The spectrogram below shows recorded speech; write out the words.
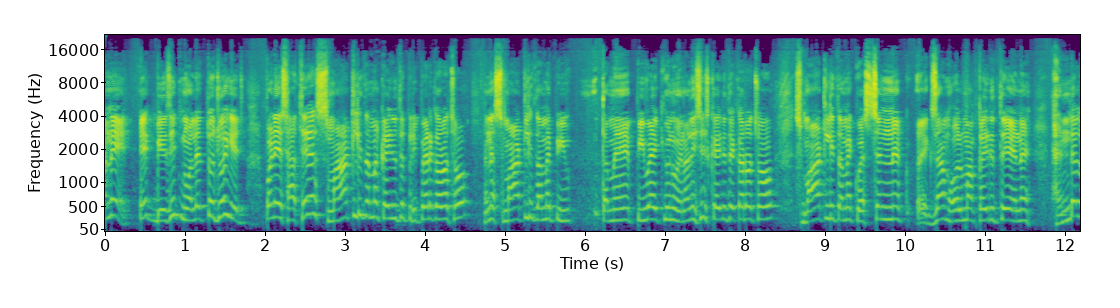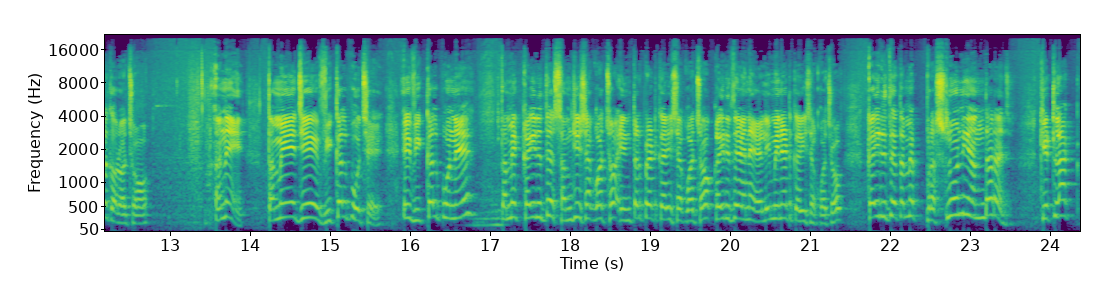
અને એક બેઝિક નોલેજ તો જોઈએ જ. પણ એ સાથે સ્માર્ટલી તમે કઈ રીતે પ્રિપેર કરો છો અને સ્માર્ટલી તમે પી, તમે પીવાય ક્યુનું એનાલિસિસ કઈ રીતે કરો છો સ્માર્ટલી તમે ક્વેશ્ચનને એક્ઝામ હોલમાં કઈ રીતે એને હેન્ડલ કરો છો, અને તમે જે વિકલ્પો છે, એ વિકલ્પોને તમે કઈ રીતે સમજી શકો છો ઇન્ટરપ્રેટ કરી શકો છો, કઈ રીતે એને એલિમિનેટ કરી શકો છો, કઈ રીતે તમે પ્રશ્નોની અંદર જ કેટલાક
